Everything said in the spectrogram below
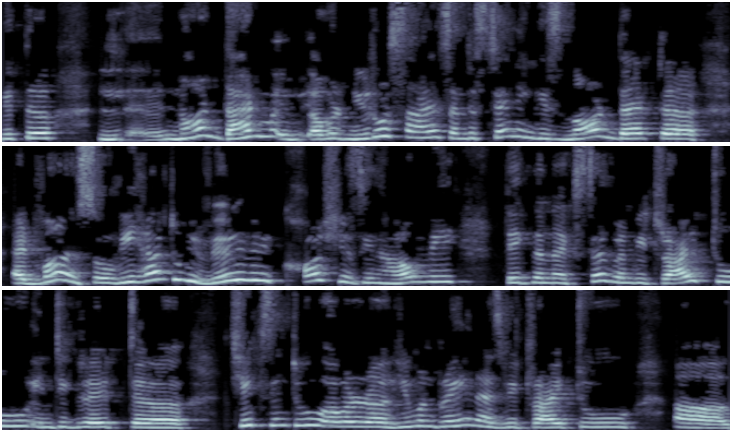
with the not that our neuroscience understanding is not that uh, advanced. So we have to be very very cautious in how we take the next step when we try to integrate uh, chips into our uh, human brain as we try to uh,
